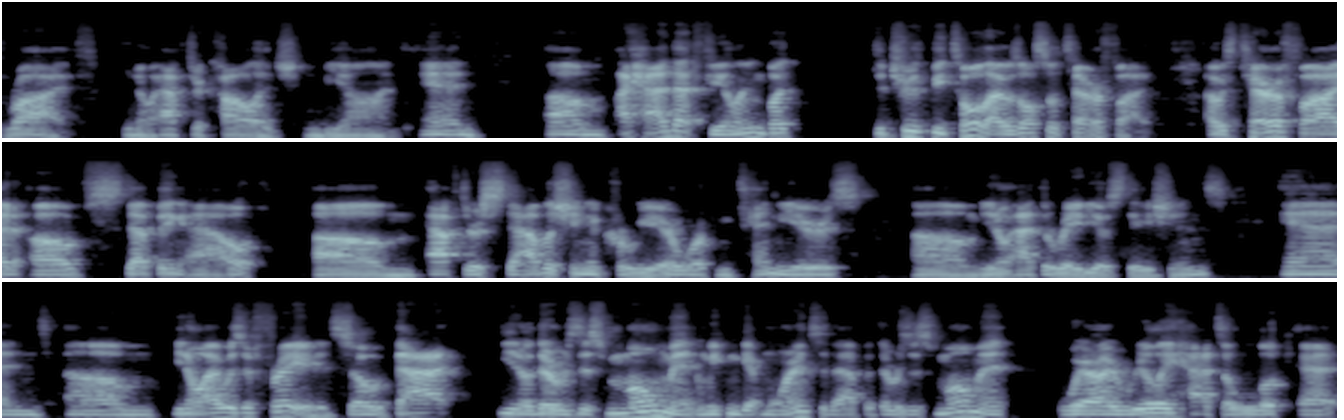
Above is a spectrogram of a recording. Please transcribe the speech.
thrive you know after college and beyond. And um, i had that feeling but the truth be told i was also terrified. I was terrified of stepping out um, after establishing a career working 10 years um, you know at the radio stations. And um, you know i was afraid. So that you know there was this moment and we can get more into that but there was this moment where i really had to look at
